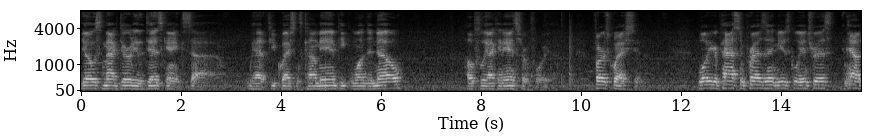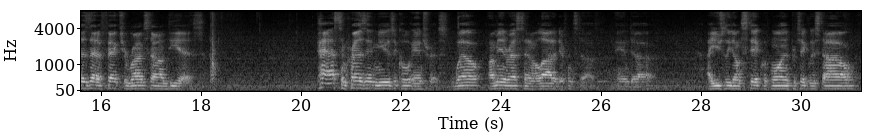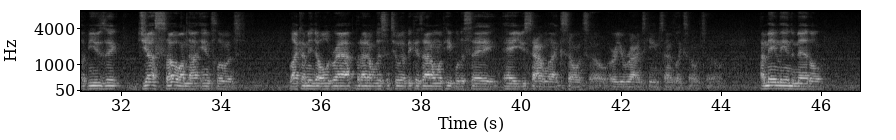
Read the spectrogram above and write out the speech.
Yo, Smack Dirty of the Dead Skankz. Uh, we had a few questions come in. People wanted to know. Hopefully I can answer them for you. First question. What are your past and present musical interests and how does that affect your rhyme style and DS? Past and present musical interests. Well, I'm interested in a lot of different stuff. And uh, I usually don't stick with one particular style of music just so I'm not influenced. Like I'm into old rap, but I don't listen to it because I don't want people to say, hey, you sound like so-and-so, or your rhyme scheme sounds like so-and-so. I'm mainly into metal,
